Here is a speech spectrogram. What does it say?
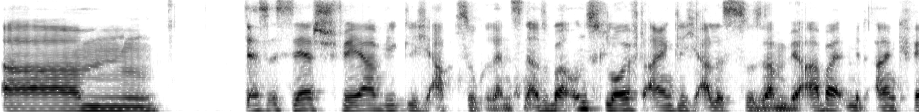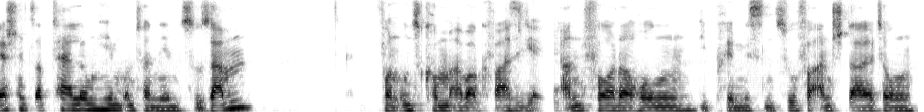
Ähm, das ist sehr schwer wirklich abzugrenzen. Also bei uns läuft eigentlich alles zusammen. Wir arbeiten mit allen Querschnittsabteilungen hier im Unternehmen zusammen. Von uns kommen aber quasi die Anforderungen, die Prämissen zur Veranstaltung,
